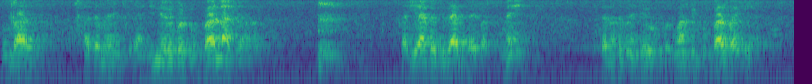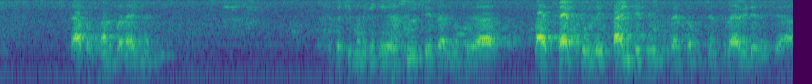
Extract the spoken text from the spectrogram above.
કુંભાર તમે એન્જિનિયર પણ કુંભાર ના કહેવાય. કડિયા તો જુદા જ હોય પાછળ નહીં? તને ખબર ને જેવું ભગવાન કઈ કુંભાર હોય તો આ ભગવાન બનાવ્યું નથી. પછી મને કહે છે શું છે તારું? By fact only scientific circumstance evidence છે આ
